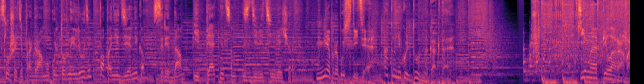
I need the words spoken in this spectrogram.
Слушайте программу «Культурные люди» по понедельникам, средам и пятницам с 9 вечера. Не пропустите, а то не культурно как-то. Кинопилорама.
